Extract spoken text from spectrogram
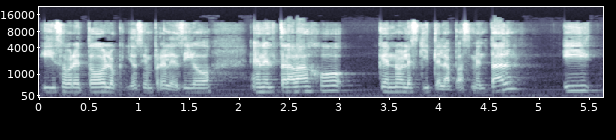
y sobre todo lo que yo siempre les digo, en el trabajo que no les quite la paz mental y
